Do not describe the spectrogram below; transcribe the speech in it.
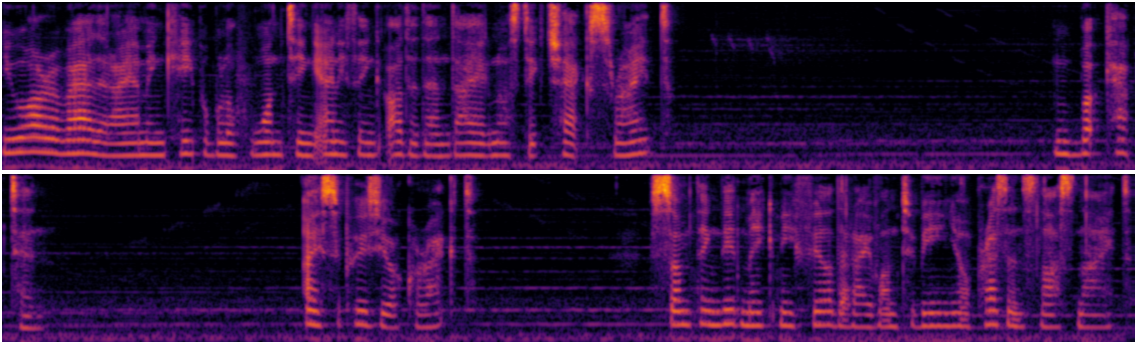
you are aware that I am incapable of wanting anything other than diagnostic checks, right? But, Captain, I suppose you're correct. Something did make me feel that I want to be in your presence last night.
